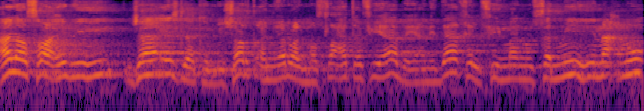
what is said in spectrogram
على صاحبه جائز لكن بشرط أن يرى المصلحة في هذا يعني داخل فيما نسميه نحن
